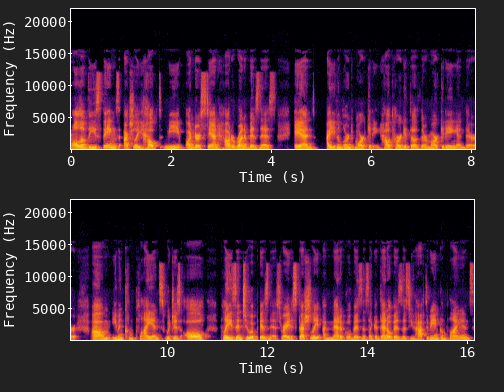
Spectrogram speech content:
all of these things actually helped me understand how to run a business. And i even learned marketing how target does their marketing and their um, even compliance which is all plays into a business right? Especially a medical business like a dental business you have to be in compliance.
